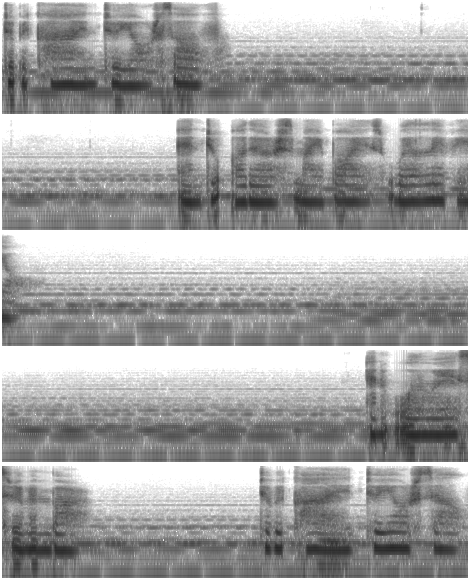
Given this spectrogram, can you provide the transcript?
to be kind to yourself and to others. My boys will leave you. And always remember to be kind to yourself.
